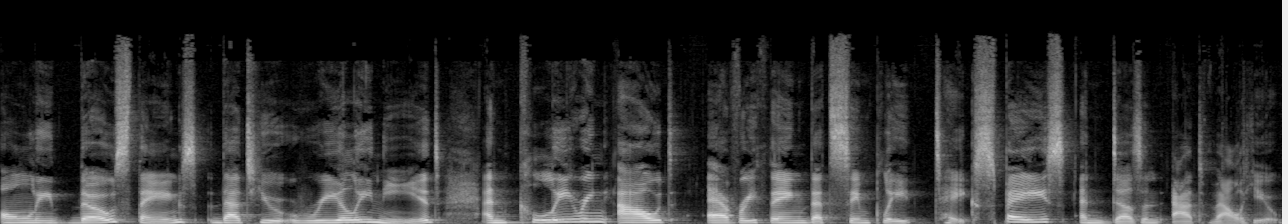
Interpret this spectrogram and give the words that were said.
only those things that you really need and clearing out everything that simply takes space and doesn't add value.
